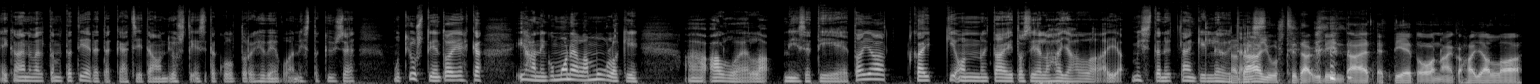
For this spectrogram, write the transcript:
Eikä aina välttämättä tiedetäkään, että siitä on justiin sitä kulttuurihyvinvoinnista kyse. Mutta justiin toi ehkä ihan niin kuin monella muullakin ä, alueella, niin se tieto ja kaikki on taito siellä hajallaan, ja mistä nyt tämänkin löytää? No, tämä on just sitä ydintä, että, että tieto on aika hajallaan,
